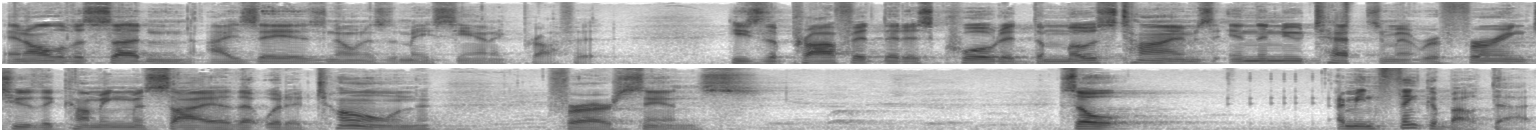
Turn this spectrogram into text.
And all of a sudden, Isaiah is known as the Messianic prophet. He's the prophet that is quoted the most times in the New Testament, referring to the coming Messiah that would atone for our sins. So, I mean, think about that.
